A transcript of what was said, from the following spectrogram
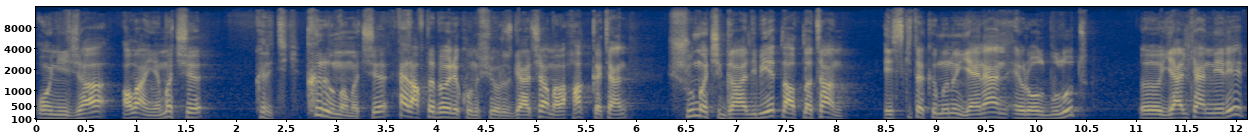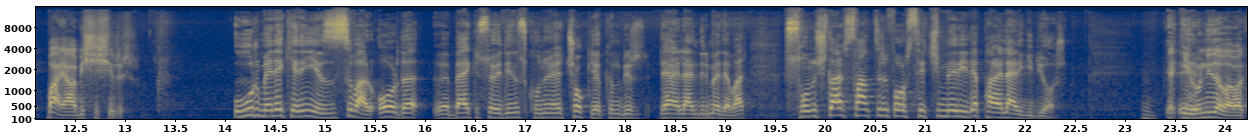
oynayacağı Alanya maçı kritik. kırılma maçı. Her hafta böyle konuşuyoruz gerçi ama hakikaten şu maçı galibiyetle atlatan, eski takımını yenen Erol Bulut e, yelkenleri bayağı bir şişirir. Uğur Meleke'nin yazısı var. Orada e, belki söylediğiniz konuya çok yakın bir değerlendirme de var. Sonuçlar santrifor seçimleriyle paralel gidiyor. E, ironi de var bak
